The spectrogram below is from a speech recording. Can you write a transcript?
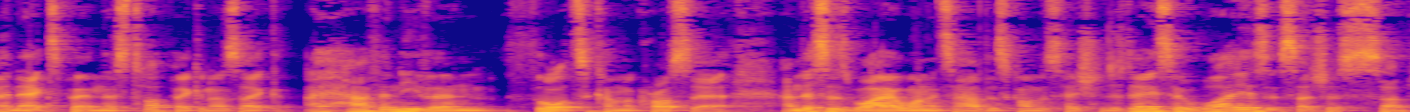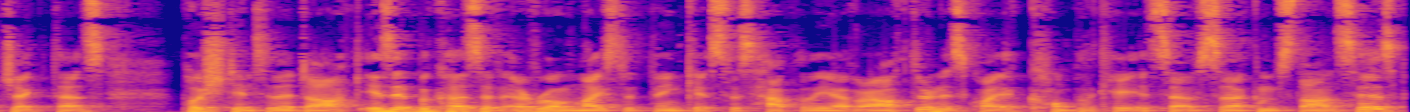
an expert in this topic? And I was like, I haven't even thought to come across it. And this is why I wanted to have this conversation today. So why is it such a subject that's pushed into the dark? Is it because of everyone likes to think it's this happily ever after and it's quite a complicated set of circumstances?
